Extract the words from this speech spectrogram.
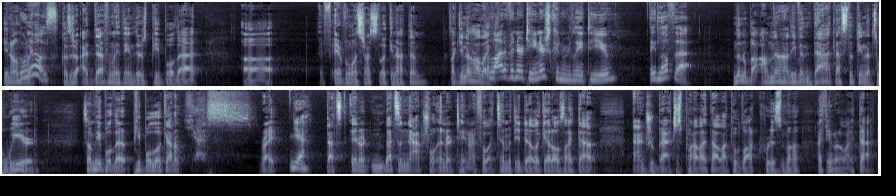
You know, Who knows? Because I definitely think there's people that uh, if everyone starts looking at them, like you know how like A lot of entertainers can relate to you. They love that. no no, but I'm not even that. That's the thing that's weird. Some people that people look at them, yes, right? Yeah. That's enter- that's a natural entertainer. I feel like Timothy DeLaGhetto's like that. Andrew Batch is probably like that. A lot of people with a lot of charisma, I think, are like that.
